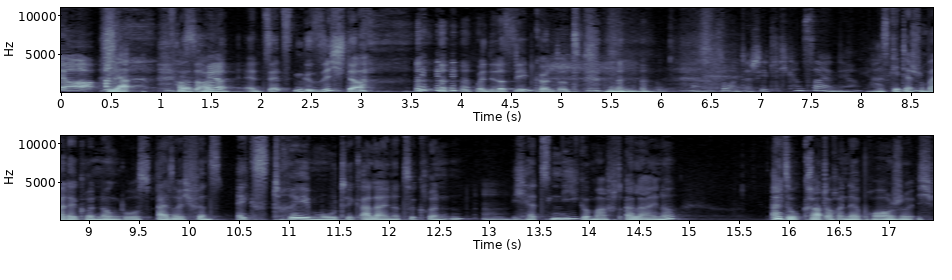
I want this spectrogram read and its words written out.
Ja. Ja, vollkommen. Ja entsetzten Gesichter. wenn ihr das sehen könntet. Ja, so unterschiedlich kann es sein, ja. Ja, es geht ja schon bei der Gründung los. Also ich finde es extrem mutig, alleine zu gründen. Mhm. Ich hätte es nie gemacht, alleine. Also gerade auch in der Branche. Ich,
